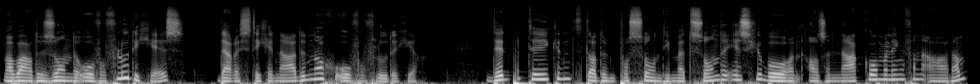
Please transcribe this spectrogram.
Maar waar de zonde overvloedig is, daar is de genade nog overvloediger. Dit betekent dat een persoon die met zonde is geboren als een nakomeling van Adam,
